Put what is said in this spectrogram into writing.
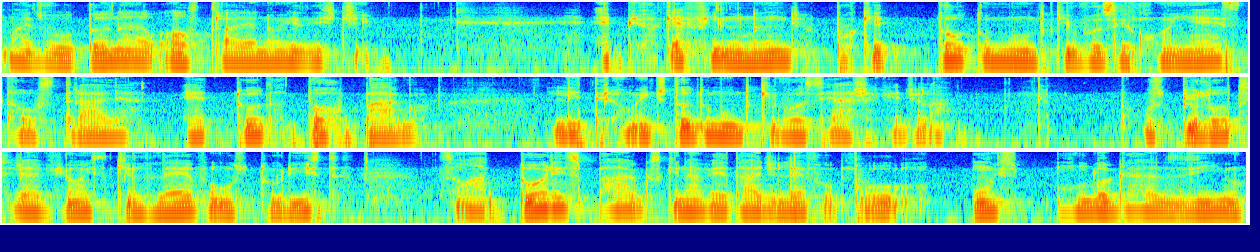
Mas voltando à Austrália não existir. É pior que a Finlândia, porque todo mundo que você conhece da Austrália é tudo ator pago. Literalmente todo mundo que você acha que é de lá. Os pilotos de aviões que levam os turistas são atores pagos que na verdade levam por um, um lugarzinho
